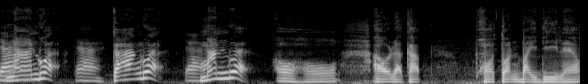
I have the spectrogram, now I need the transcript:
จ้ะ นานด้วย จ้ะ กลางด้วย จ้ะ มันด้วยโอ้โหเอาละครับ พอตอนใบดีแล้ว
